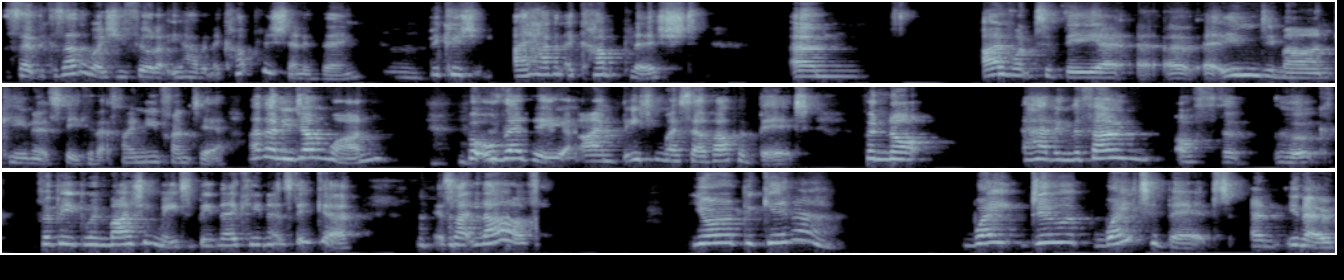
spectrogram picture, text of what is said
so because otherwise you feel like you haven't accomplished anything mm. because I haven't accomplished. Um, I want to be a, a, a in-demand keynote speaker. That's my new frontier. I've only done one, but already I'm beating myself up a bit for not having the phone off the hook for people inviting me to be their keynote speaker. It's like, love, you're a beginner. Wait, do wait a bit, and you know,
